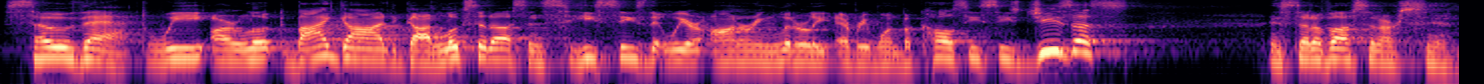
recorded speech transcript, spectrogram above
so that we are looked by God. God looks at us and he sees that we are honoring literally everyone because he sees Jesus instead of us and our sin.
